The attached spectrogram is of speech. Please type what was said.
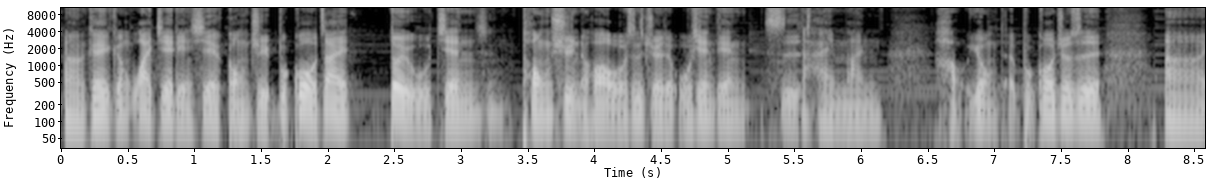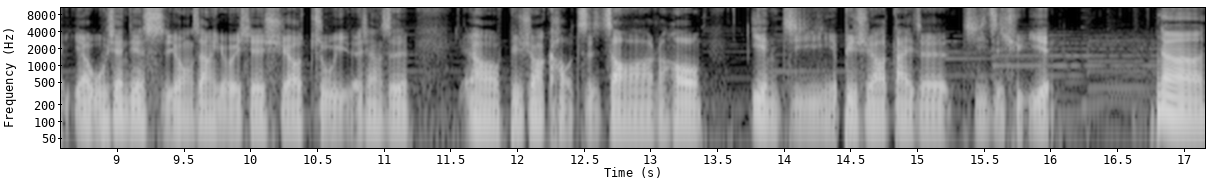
嗯、可以跟外界联系的工具。不过在队伍间通讯的话，我是觉得无线电是还蛮好用的。不过就是，呃，要无线电使用上有一些需要注意的，像是要必须要考执照啊，然后验机也必须要带着机子去验。那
